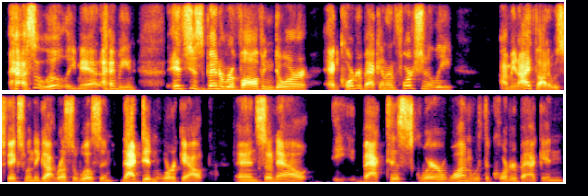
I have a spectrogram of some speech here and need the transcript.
Absolutely, man. I mean, it's just been a revolving door at quarterback. And unfortunately, I mean, I thought it was fixed when they got Russell Wilson. That didn't work out. And so now back to square one with the quarterback. And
